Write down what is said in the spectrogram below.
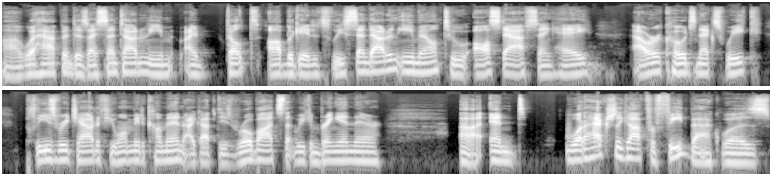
Uh, what happened is I sent out an email. I felt obligated to at least send out an email to all staff saying, "Hey, Hour of Code's next week. Please reach out if you want me to come in. I got these robots that we can bring in there." Uh, and what I actually got for feedback was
